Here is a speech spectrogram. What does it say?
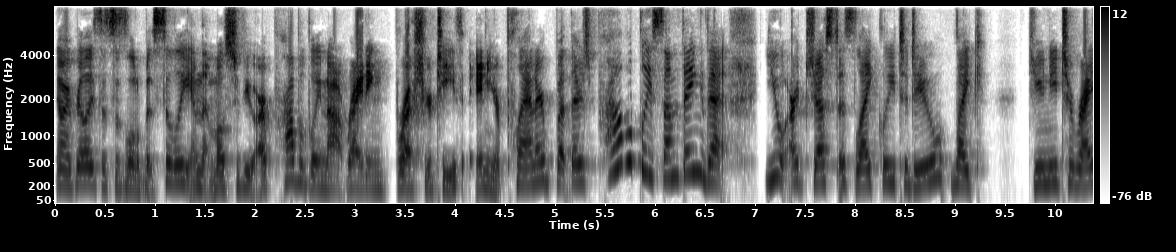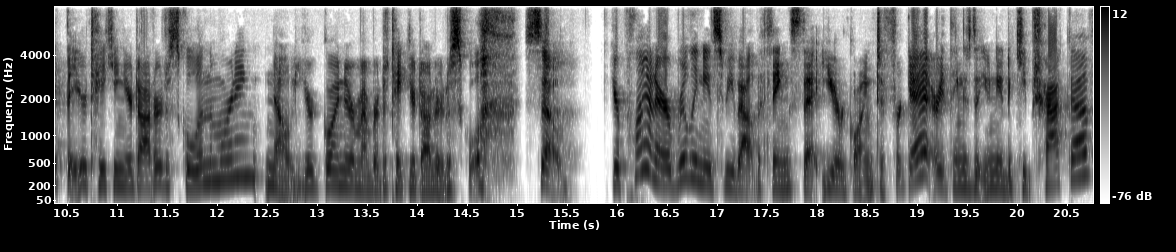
Now, I realize this is a little bit silly and that most of you are probably not writing brush your teeth in your planner, but there's probably something that you are just as likely to do. Like, do you need to write that you're taking your daughter to school in the morning? No, you're going to remember to take your daughter to school. so, your planner really needs to be about the things that you're going to forget or things that you need to keep track of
